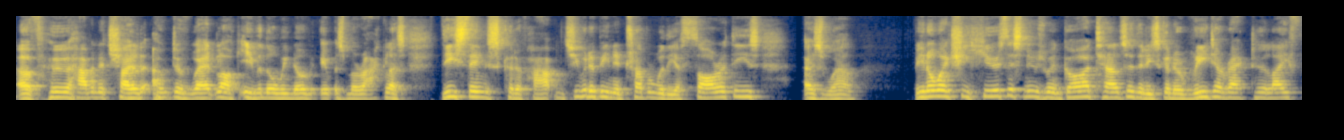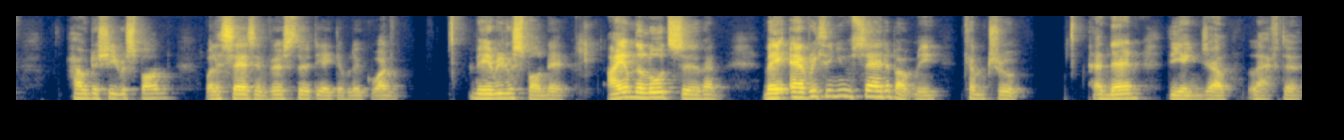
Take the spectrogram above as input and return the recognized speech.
of her having a child out of wedlock, even though we know it was miraculous. These things could have happened. She would have been in trouble with the authorities as well. But you know, when she hears this news, when God tells her that He's going to redirect her life, how does she respond? Well, it says in verse 38 of Luke 1 Mary responded, I am the Lord's servant. May everything you've said about me come true. And then the angel left her.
